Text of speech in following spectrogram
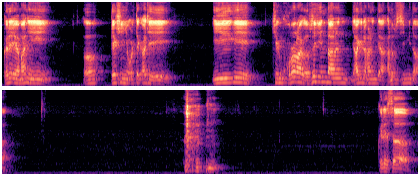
그래야만이 어 백신이 올 때까지 이게 지금 코로나가 없어진다는 이야기를 하는데 안 없어집니다. 그래서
